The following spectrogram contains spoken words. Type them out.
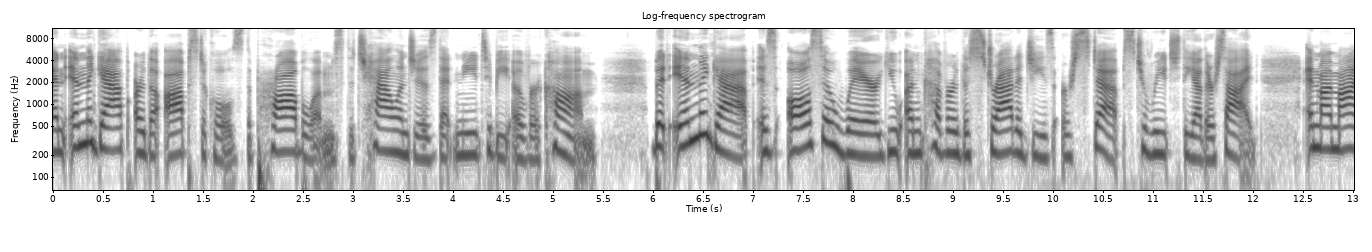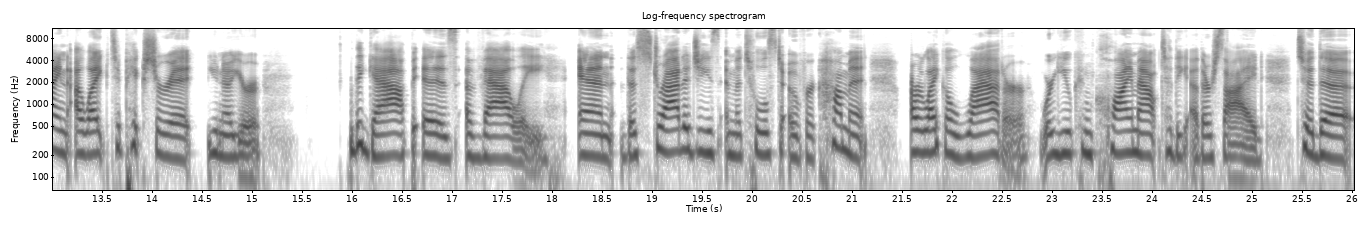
And in the gap are the obstacles, the problems, the challenges that need to be overcome. But in the gap is also where you uncover the strategies or steps to reach the other side. In my mind, I like to picture it, you know, your the gap is a valley and the strategies and the tools to overcome it are like a ladder where you can climb out to the other side to the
